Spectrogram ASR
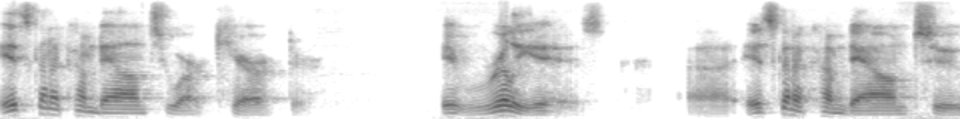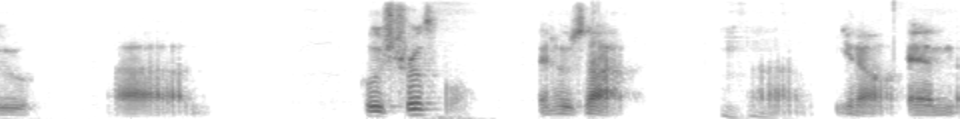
it's going to come down to our character. It really is. Uh, it's going to come down to uh, who's truthful and who's not. Mm-hmm. Uh, you know, and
